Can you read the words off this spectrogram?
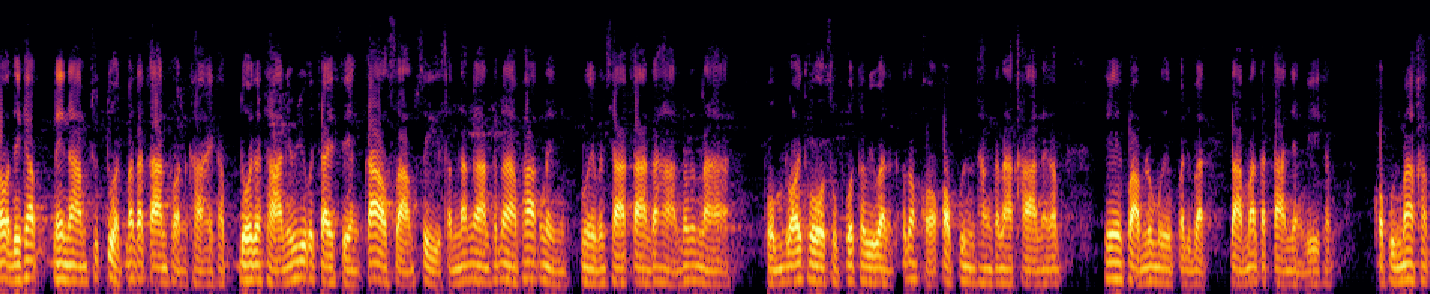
สวัสดีครับ ในนามชุดตรวจมาตรการผ่อนคลายครับ โดยสถานีวิทยุกระจายเสียง 934 สำนักงานพัฒนาภาคหนึ่งหน่วยบัญชาการทหารพัฒนา ผมร้อยโทสุพจน์ทวีวันก็ต้องขอขอบคุณทางธนาคารนะครับ ที่ให้ความร่วมมือปฏิบัติตามมาตรการอย่างดีครับ ขอบคุณมากครับ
